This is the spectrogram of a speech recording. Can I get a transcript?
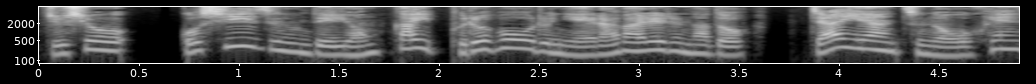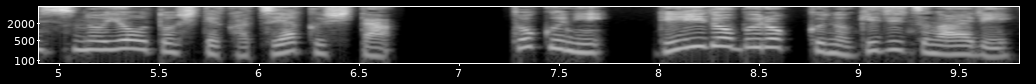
受賞、5シーズンで4回プロボールに選ばれるなど、ジャイアンツのオフェンスの用として活躍した。特にリードブロックの技術があり、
